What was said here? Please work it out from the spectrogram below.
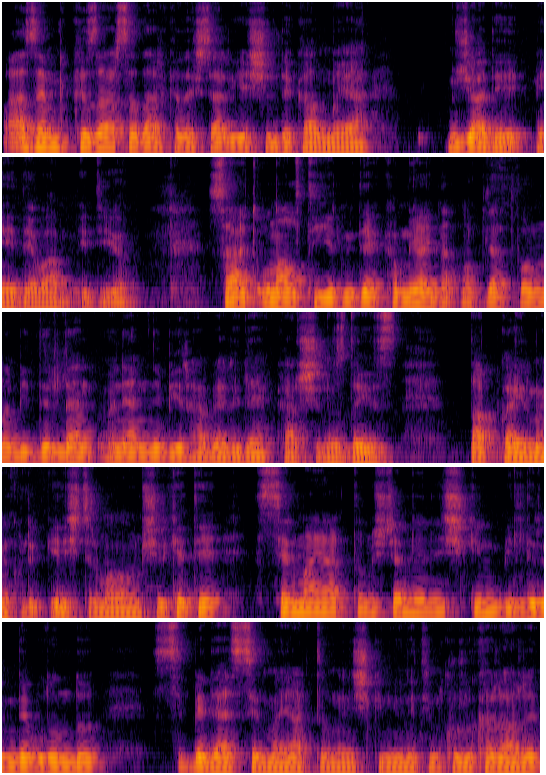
Bazen bir kızarsa da arkadaşlar yeşilde kalmaya mücadele etmeye devam ediyor. Saat 16.20'de kamu aydınlatma platformuna bildirilen önemli bir haber ile karşınızdayız. DAP Gayrimenkulük Geliştirme Anonim Şirketi sermaye işlemlerine ilişkin bildirimde bulundu. Bedel sermaye artırma ilişkin yönetim kurulu kararı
